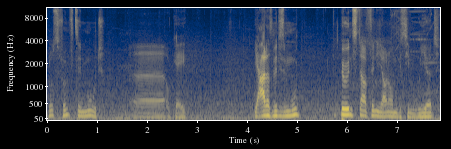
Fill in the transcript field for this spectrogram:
Plus 15 Mut. Okay. Ja, das mit diesem Mut Böns da finde ich auch noch ein bisschen weird.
